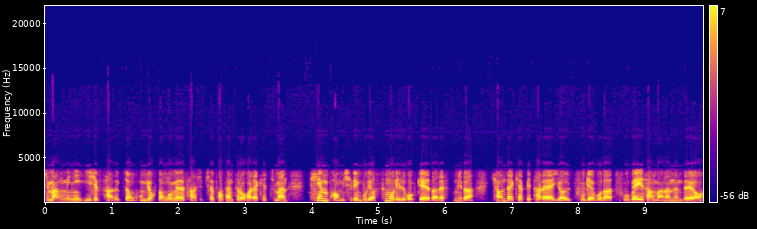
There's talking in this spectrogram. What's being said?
김학민이 24득점 공격 성공률 47%로 활약했지만 팀 범실이 무려 27개에 달했습니다. 현대캐피탈의 12개보다 2배 이상 많았는데요.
